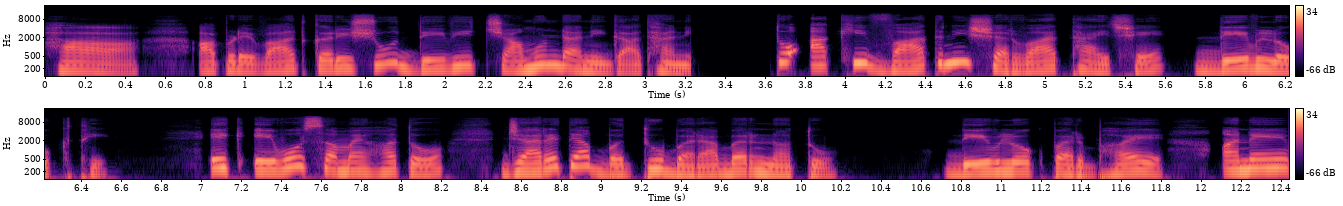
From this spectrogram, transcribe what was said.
હા, આપણે વાત કરીશું દેવી ચામુંડાની ગાથાની. તો આખી વાતની શરૂઆત થાય છે દેવલોકથી. એક એવો સમય હતો જ્યારે ત્યાં બધું બરાબર નહોતું. દેવલોક પર ભય અને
